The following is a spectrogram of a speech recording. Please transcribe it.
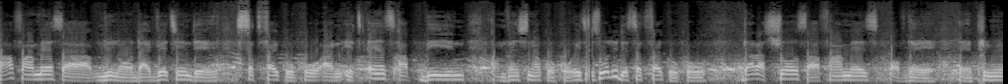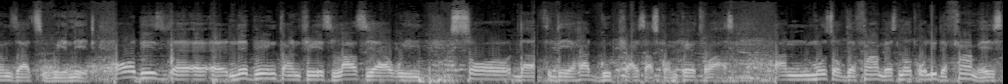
Our farmers are, you know, diverting the certified cocoa, and it ends up being conventional cocoa. It is only the certified cocoa that assures our farmers of the uh, premiums that we need. All these uh, uh, neighboring countries, last year we saw that they had good price as compared to us, and most of the farmers, not only the farmers,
